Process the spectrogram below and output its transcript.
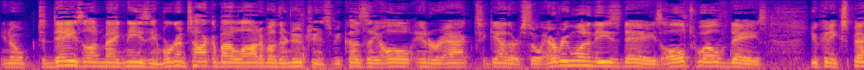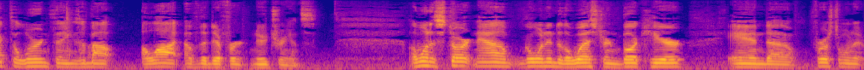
you know, today's on magnesium. We're going to talk about a lot of other nutrients because they all interact together. So every one of these days, all 12 days, you can expect to learn things about a lot of the different nutrients. I want to start now going into the Western book here. And uh, first, I want to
